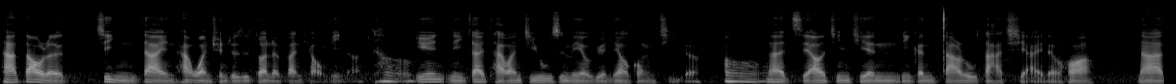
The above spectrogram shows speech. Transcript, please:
它到了近代，它完全就是断了半条命啊。Oh. 因为你在台湾几乎是没有原料供给的。哦。Oh. 那只要今天你跟大陆打起来的话，那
